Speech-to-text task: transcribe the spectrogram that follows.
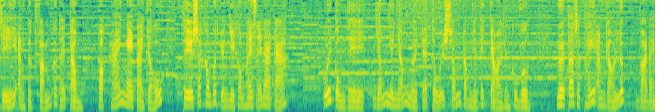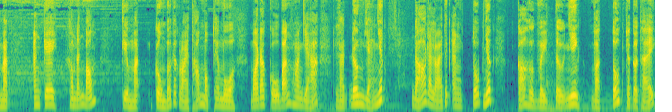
chỉ ăn thực phẩm có thể trồng hoặc hái ngay tại chỗ thì sẽ không có chuyện gì không hay xảy ra cả. Cuối cùng thì giống như nhóm người trẻ tuổi sống trong những cái chòi trên khu vườn, người ta sẽ thấy ăn gạo lứt và đại mạch, ăn kê không đánh bóng, kiều mạch cùng với các loại thảo mộc theo mùa và rau củ bán hoang dã là đơn giản nhất. Đó là loại thức ăn tốt nhất, có hương vị tự nhiên và tốt cho cơ thể.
